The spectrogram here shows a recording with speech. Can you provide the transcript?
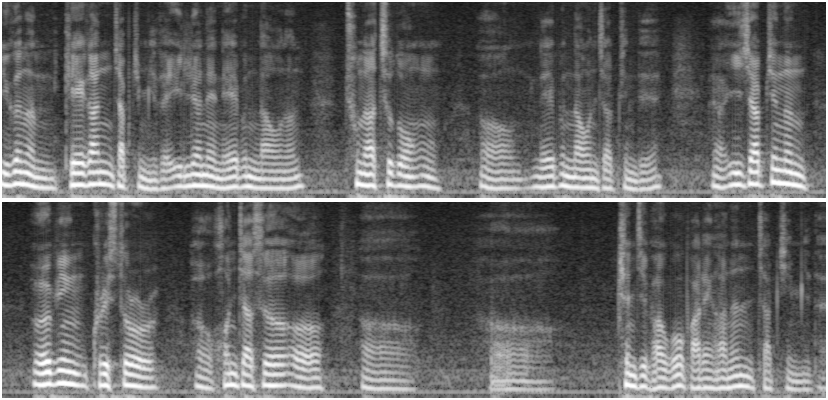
이거는 개간 잡지입니다. 1년에 4번 나오는 추나츠동 어, 4번 나온 잡지인데 어, 이 잡지는 어빙 크리스톨 어, 혼자서 어, 편집하고 발행하는 잡지입니다.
